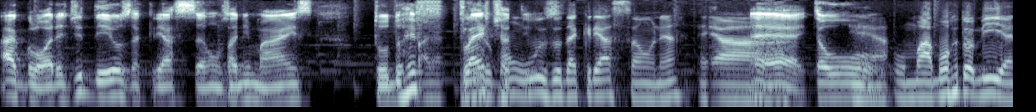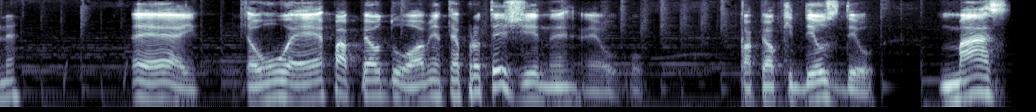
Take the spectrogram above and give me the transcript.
a glória de Deus, a criação, os animais, tudo reflete o bom uso da criação, né? É, a, é então é uma mordomia, né? É, então é papel do homem até proteger, né? É o, o papel que Deus deu. Mas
